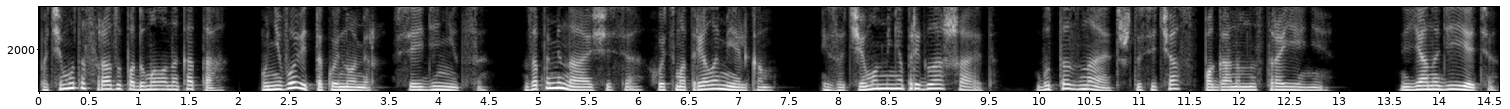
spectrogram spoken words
Почему-то сразу подумала на кота. У него ведь такой номер, все единицы. Запоминающийся, хоть смотрела мельком. И зачем он меня приглашает? Будто знает, что сейчас в поганом настроении. Я на диете.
